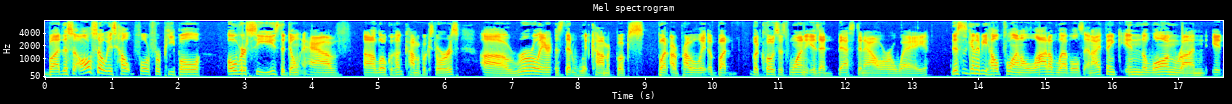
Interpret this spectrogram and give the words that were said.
But this also is helpful for people overseas that don't have uh, local comic book stores, uh, rural areas that would comic books, but are probably but the closest one is at best an hour away. This is going to be helpful on a lot of levels, and I think in the long run, it,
